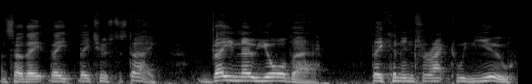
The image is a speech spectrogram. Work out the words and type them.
and so they, they, they choose to stay. They know you're there. They can interact with you,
